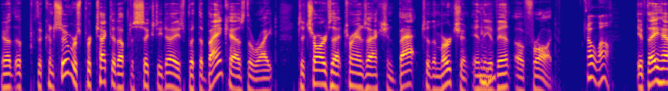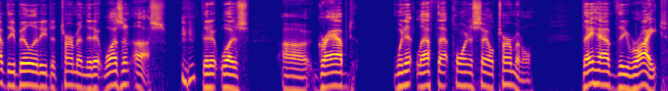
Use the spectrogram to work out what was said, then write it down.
You know, the the consumer's protected up to sixty days, but the bank has the right to charge that transaction back to the merchant in the event of fraud. Oh wow. If they have the ability to determine that it wasn't us, that it was uh, grabbed when it left that point of sale terminal, they have the right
